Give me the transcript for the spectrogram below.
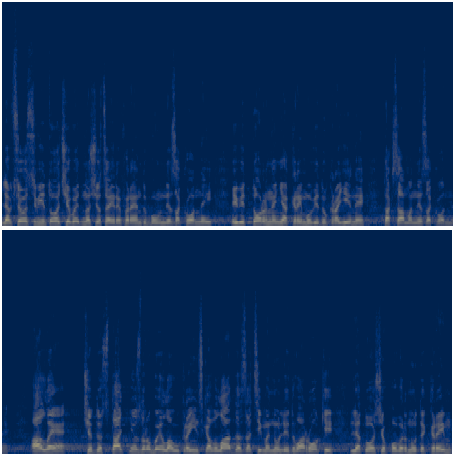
Для всього світу очевидно, що цей референдум був незаконний, і відторгнення Криму від України так само незаконне. Але чи достатньо зробила українська влада за ці минулі два роки для того, щоб повернути Крим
